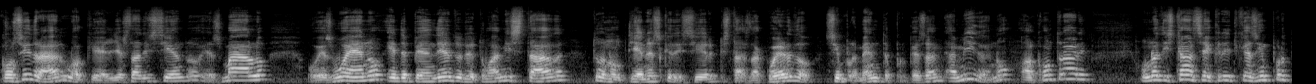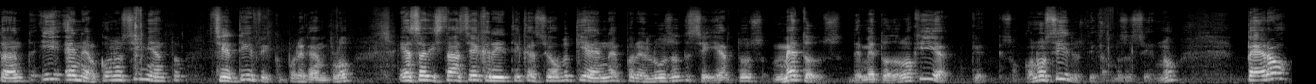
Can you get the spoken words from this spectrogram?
considerar lo que ella está diciendo es malo o es bueno, independiente de tu amistad, tú no tienes que decir que estás de acuerdo simplemente porque es amiga, no, al contrario. Una distancia crítica es importante y en el conocimiento científico, por ejemplo, esa distancia crítica se obtiene por el uso de ciertos métodos de metodología que, que son conocidos, digamos así, ¿no? Pero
